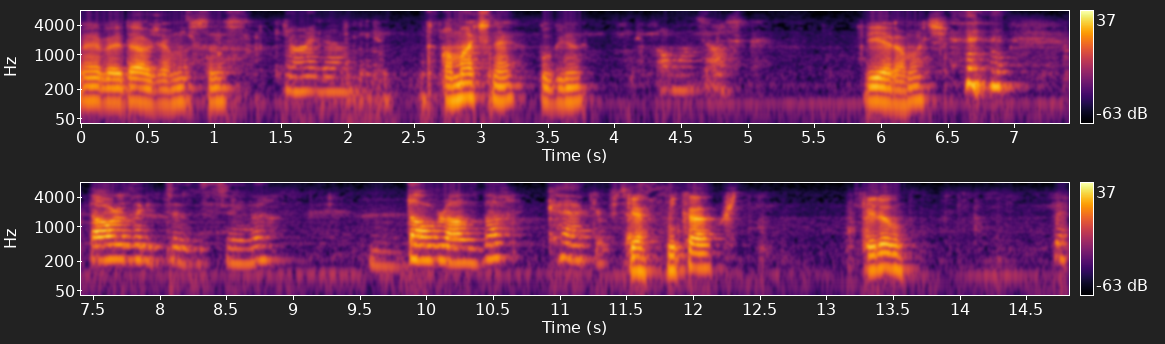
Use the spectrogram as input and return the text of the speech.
Merhaba Eda hocam nasılsınız? Günaydın. Amaç ne bugünün? Amaç aşk. Diğer amaç. Davraz'a gideceğiz biz şimdi. Davraz'da kayak yapacağız. Gel Mika. Gel oğlum. Gel.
